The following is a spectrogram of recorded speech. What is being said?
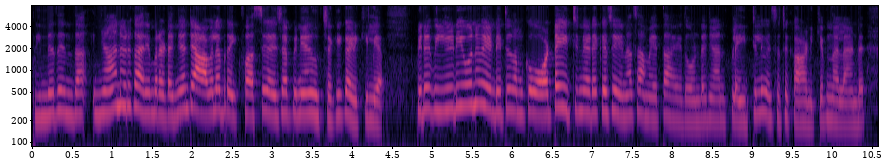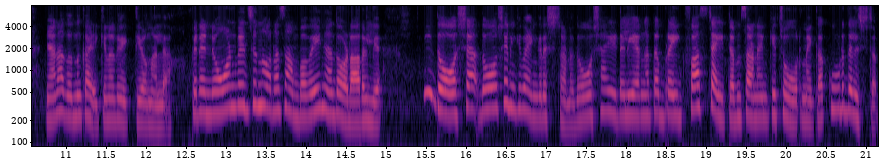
പിന്നെ ഇതെന്താ ഞാനൊരു കാര്യം പറയട്ടെ ഞാൻ രാവിലെ ബ്രേക്ക്ഫാസ്റ്റ് കഴിച്ചാൽ പിന്നെ ഞാൻ ഉച്ചയ്ക്ക് കഴിക്കില്ല. പിന്നെ വീഡിയോന് വേണ്ടിയിട്ട് നമുക്ക് ഓട്ട ഇറ്റിനിടയ്ക്ക് ചെയ്യുന്ന സമയത്തായതുകൊണ്ട് ഞാൻ പ്ലേറ്റിൽ വെച്ചിട്ട് കാണിക്കും എന്നല്ലാണ്ട് ഞാൻ അതൊന്നും കഴിക്കുന്ന ഒരു വ്യക്തിയൊന്നുമല്ല. പിന്നെ നോൺ വെജ് എന്ന് പറഞ്ഞ സംഭവമേ ഞാൻ തൊടാറില്ല. ഈ ദോശ ദോശ എനിക്ക് ഭയങ്കര ഇഷ്ടമാണ്. ദോശ ഇഡലി അങ്ങനത്തെ ബ്രേക്ക്ഫാസ്റ്റ് ഐറ്റംസ് ആണ് എനിക്ക് ചോറിനേക്കാൾ കൂടുതൽ ഇഷ്ടം.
